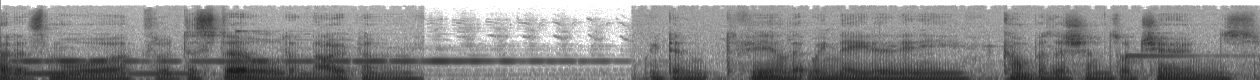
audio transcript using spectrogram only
but it's more sort of distilled and open. We didn't feel that we needed any compositions or tunes.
